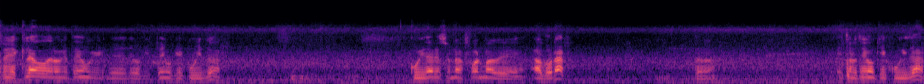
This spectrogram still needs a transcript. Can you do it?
soy esclavo de lo que tengo que, de, lo que, tengo que cuidar. Cuidar es una forma de adorar. Esto lo tengo que cuidar.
